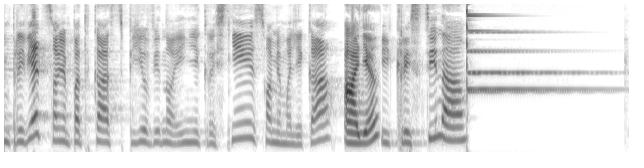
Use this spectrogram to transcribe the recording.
Всем привет, с вами подкаст «Пью вино и не краснею», с вами Малика, Аня и Кристина.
